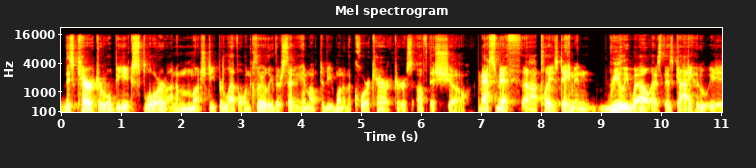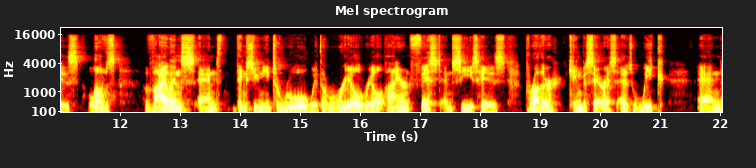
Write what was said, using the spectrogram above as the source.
this character will be explored on a much deeper level, and clearly they're setting him up to be one of the core characters of this show. Matt Smith uh, plays Daemon really well as this guy who is loves violence and thinks you need to rule with a real, real iron fist, and sees his brother King Viserys as weak and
